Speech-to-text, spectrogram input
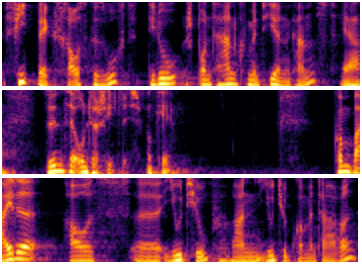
Feedbacks rausgesucht, die du spontan kommentieren kannst. Ja. Sie sind sehr unterschiedlich. Okay. Kommen beide aus äh, YouTube, waren YouTube-Kommentare.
